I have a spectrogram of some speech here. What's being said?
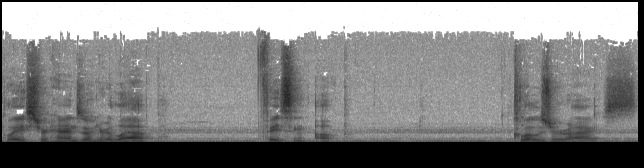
place your hands on your lap, facing up. Close your eyes.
